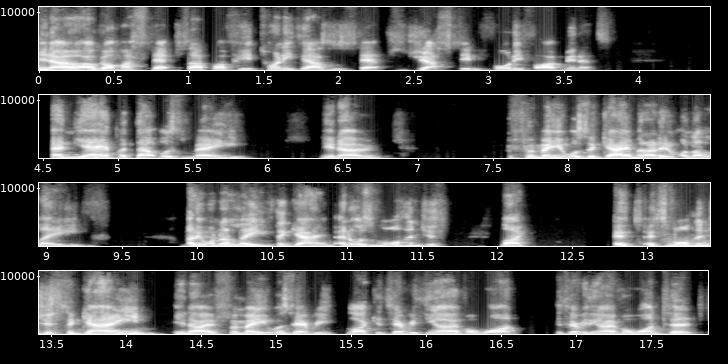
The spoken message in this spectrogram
you know, I've got my steps up. I've hit 20,000 steps just in 45 minutes. And yeah, but that was me, you know. For me, it was a game and I didn't want to leave. I didn't want to leave the game. And it was more than just like, it's, it's more than just a game, you know. For me, it was every, like, it's everything I ever want. It's everything I ever wanted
